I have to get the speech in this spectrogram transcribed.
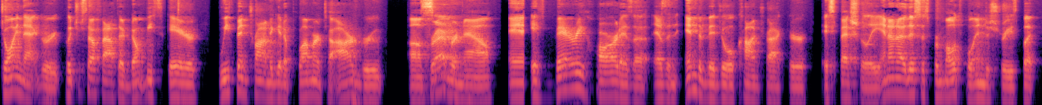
Join that group. Put yourself out there. Don't be scared. We've been trying to get a plumber to our group um, forever now, and it's very hard as a as an individual contractor, especially. And I know this is for multiple industries, but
